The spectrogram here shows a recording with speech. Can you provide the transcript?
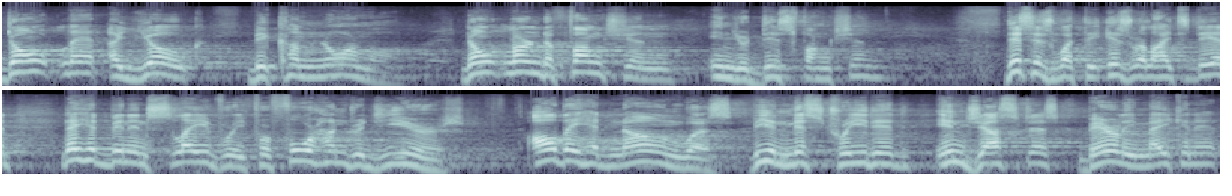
Don't let a yoke become normal. Don't learn to function in your dysfunction. This is what the Israelites did. They had been in slavery for 400 years. All they had known was being mistreated, injustice, barely making it.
